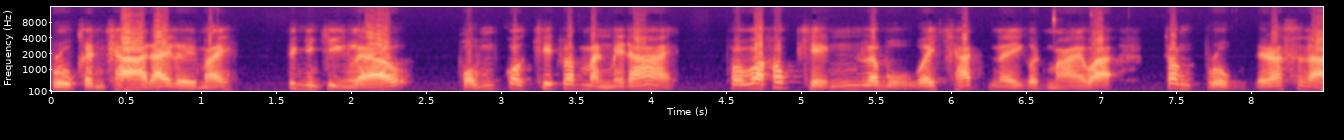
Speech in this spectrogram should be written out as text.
ปลูกกัญชาได้เลยไหม ซึ่งจริง ๆ แล้ว ผมก็คิดว่ามันไม่ได้ เพราะว่าเขาเขียนระบุไว้ชัดในกฎหมายว่าต้องปลูกในลักษณะ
